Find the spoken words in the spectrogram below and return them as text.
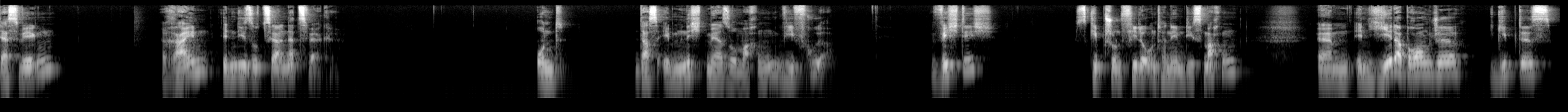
Deswegen rein in die sozialen Netzwerke. Und das eben nicht mehr so machen wie früher. Wichtig, es gibt schon viele Unternehmen, die es machen. Ähm, in jeder Branche gibt es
